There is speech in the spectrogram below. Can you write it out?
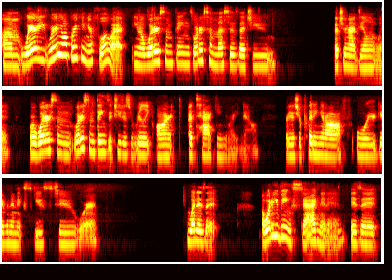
Um, where where are y'all breaking your flow at? You know, what are some things? What are some messes that you that you're not dealing with, or what are some what are some things that you just really aren't attacking right now, or just you're putting it off, or you're giving an excuse to, or what is it? What are you being stagnant in? Is it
